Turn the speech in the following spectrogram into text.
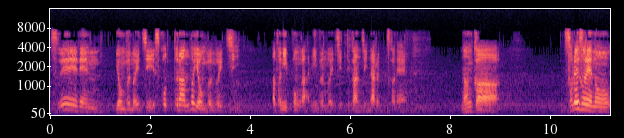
スウェーデン4分の1、スコットランド4分の1、あと日本が2分の1って感じになるんですかね。なんか、それぞれの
